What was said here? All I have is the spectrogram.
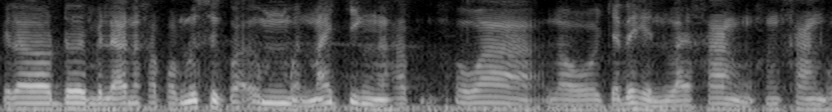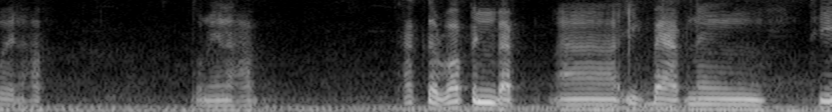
เวลาเราเดินไปแล้วนะครับผมรู้สึกว่าเออมันเหมือนไม้จริงนะครับ เพราะว่าเราจะได้เห็นลายข้างข้างๆด้วยนะครับ ตรงนี้นะครับ ถ้าเกิดว่าเป็นแบบออีกแบบหนึ่งที่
